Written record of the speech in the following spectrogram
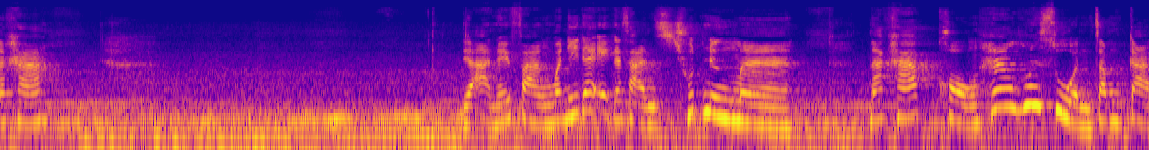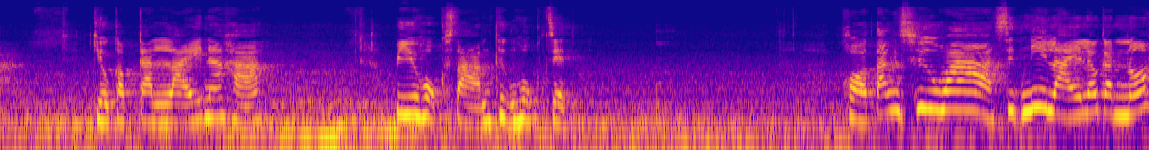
นะคะ เดี๋ยวอ่านให้ฟังวันนี้ได้เอกสารชุดหนึ่งมานะคะ ของห้างหุ้นส่วนจำกัดเกี่ยวกับการไลฟ์นะคะ ปี 63ถึง67 ขอตั้งชื่อว่าซิดนีย์ไลฟ์แล้วกันเนาะ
